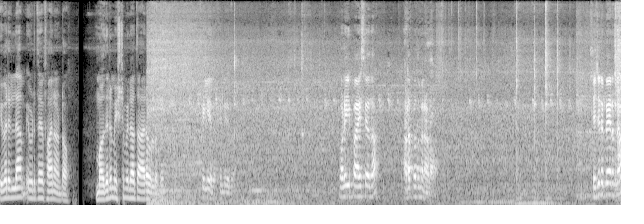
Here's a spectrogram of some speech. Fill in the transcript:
ഇവരെല്ലാം ഇവിടുത്തെ ഫാനാണ് കേട്ടോ മധുരം ഇഷ്ടമില്ലാത്ത ആരോ ഉള്ളത്? ഫിൽ ചെയ്തോ ഫിൽ ചെയ്തോ. മോളെ ഈ പായസം ഏതാ? അടപ്രഥമനാണോ? ചേച്ചിയുടെ പേരെന്താ?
